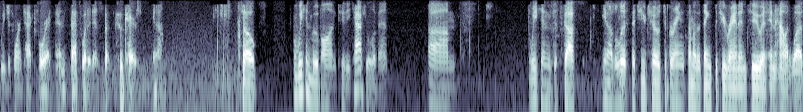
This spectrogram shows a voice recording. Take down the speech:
we just weren't tech for it, and that's what it is. But who cares, you know? So we can move on to the casual event. Um, we can discuss you know the list that you chose to bring, some of the things that you ran into, and, and how it was.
